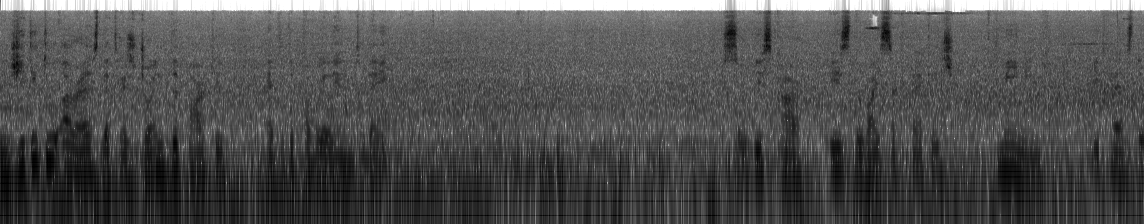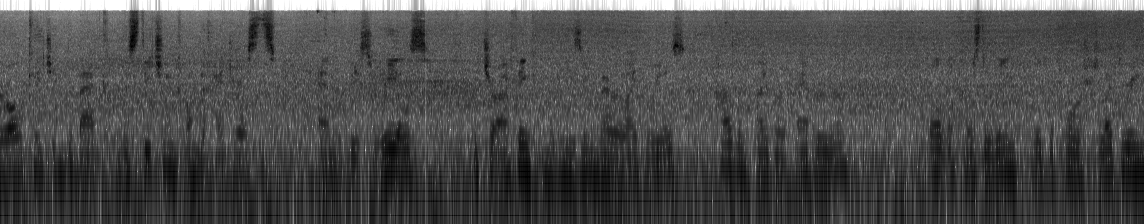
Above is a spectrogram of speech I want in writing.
911 GT2 RS that has joined the party at the pavilion today. So this car is the Weissach package, meaning it has the roll cage in the back, the stitching on the headrests and these wheels, which are I think magnesium very light wheels, carbon fiber everywhere, all across the wing with the Porsche lettering.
